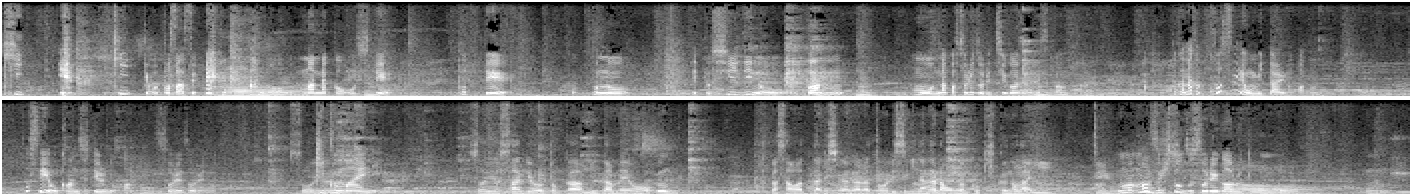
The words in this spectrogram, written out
キッキッて音させて あの真ん中を押して、取ってこの、えっと、CD の盤うん。うんもうなんかそれぞれ違うじゃないですか、うんうんうん。だからなんか個性を見たいのかな。個性を感じてるのかな、うん。それぞれの。聞く前にそういう作業とか見た目を、うん。とか触ったりしながら通り過ぎながら音楽を聴くのがいいっていう。ままず一つそれがあると思う。うん。うん。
